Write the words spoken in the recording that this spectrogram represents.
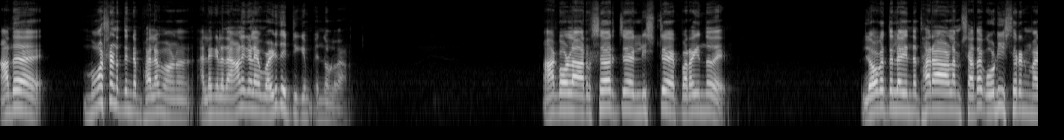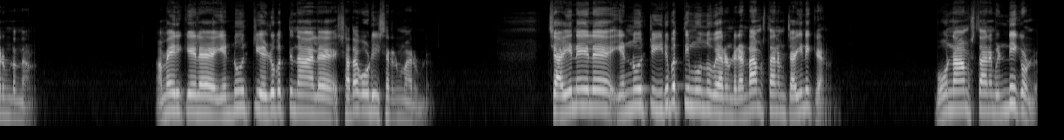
അത് മോഷണത്തിന്റെ ഫലമാണ് അല്ലെങ്കിൽ അത് ആളുകളെ വഴിതെറ്റിക്കും എന്നുള്ളതാണ്. ആഗോള റിസർച്ച് ലിസ്റ്റ് പറയുന്നത് ലോകത്തിലെ ഇന്ന് ധാരാളം ശതകോടീശ്വരന്മാരുണ്ടെന്നാണ്. അമേരിക്കയിലെ എണ്ണൂറ്റി എഴുപത്തിനാല് ശതകോടീശ്വരന്മാരുണ്ട്. ചൈനയിലെ എണ്ണൂറ്റി ഇരുപത്തി മൂന്ന് പേരുണ്ട്. രണ്ടാം സ്ഥാനം ചൈനയ്ക്കാണ്. മൂന്നാം സ്ഥാനം ഇന്ത്യക്കുണ്ട്.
